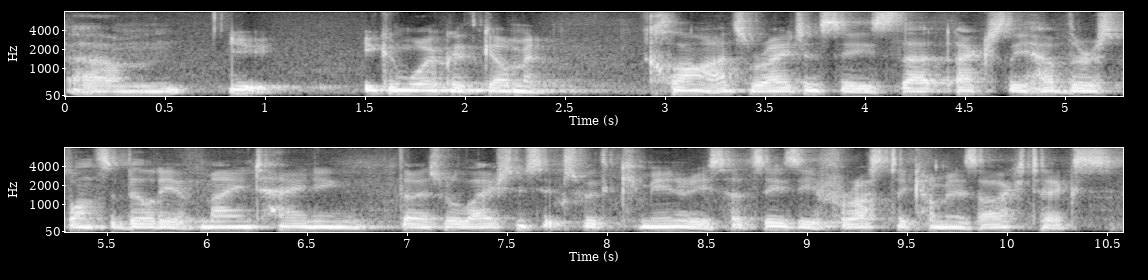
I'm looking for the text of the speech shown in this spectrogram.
um, you, you can work with government clients or agencies that actually have the responsibility of maintaining those relationships with communities. So it's easier for us to come in as architects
